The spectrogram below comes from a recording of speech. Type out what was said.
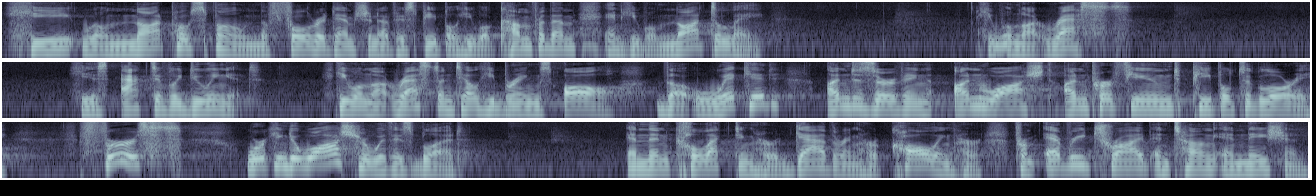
He will not postpone the full redemption of his people. He will come for them and he will not delay. He will not rest he is actively doing it. He will not rest until he brings all the wicked, undeserving, unwashed, unperfumed people to glory. First, working to wash her with his blood, and then collecting her, gathering her, calling her from every tribe and tongue and nation.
